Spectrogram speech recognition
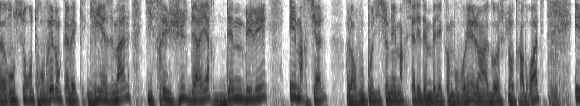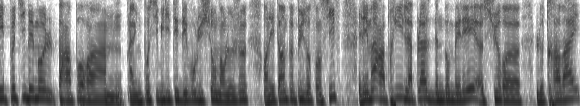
euh, on se retrouverait donc avec Griezmann qui serait juste derrière Dembélé et Martial. Alors vous positionnez Martial et Dembélé comme vous voulez, l'un à gauche, l'autre à droite. Et petit bémol par rapport à, à une possibilité d'évolution dans le jeu en étant un peu plus offensif, Lemar a pris la place d'Endombélé euh, sur euh, le travail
